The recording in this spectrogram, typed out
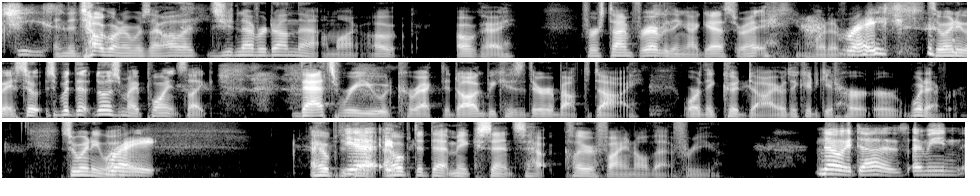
Jeez. And the dog owner was like, "Oh, that, she'd never done that." I'm like, "Oh, okay, first time for everything, I guess, right? Whatever." right. so anyway, so, so but th- those are my points. Like, that's where you would correct the dog because they're about to die, or they could die, or they could get hurt, or whatever. So anyway, Right. I hope that, Yeah, that I hope that that makes sense. How clarifying all that for you. No, it does. I mean,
